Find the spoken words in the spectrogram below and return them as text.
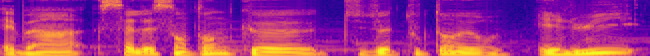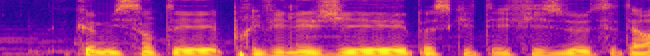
eh ben, ça laisse entendre que tu dois être tout le temps heureux. Et lui, comme il se sentait privilégié parce qu'il était fils d'eux, etc.,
